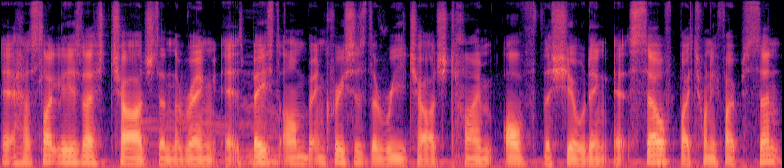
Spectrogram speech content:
it has slightly less charge than the ring it is based on, but increases the recharge time of the shielding itself by 25%.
